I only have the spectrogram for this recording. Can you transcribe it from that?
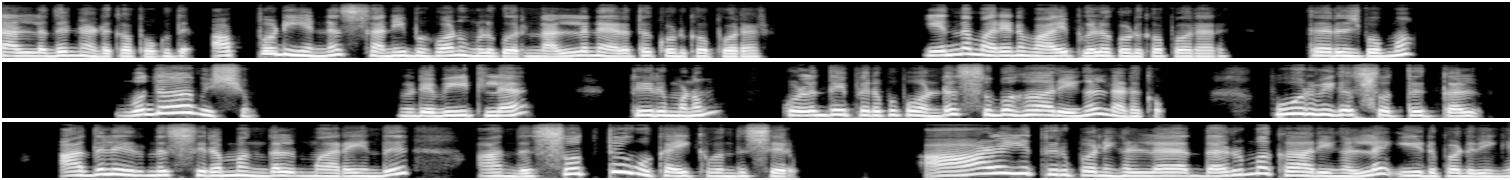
நல்லது நடக்க போகுது? அப்படி என்ன சனி பகவான் உங்களுக்கு ஒரு நல்ல நேரத்தை கொடுக்க போறாரு? எந்த மாதிரியான வாய்ப்புகளை கொடுக்க போறாரு? தெரிஞ்சுப்போமா? முதல் விஷயம். உங்களுடைய வீட்டுல திருமணம் குழந்தை பிறப்பு போன்ற சுபகாரியங்கள் நடக்கும். பூர்வீக சொத்துக்கள் அதுல இருந்த சிரமங்கள் மறைந்து அந்த சொத்து உங்க கைக்கு வந்து சேரும். ஆலய திருப்பணிகள்ல தர்ம காரியங்கள்ல ஈடுபடுவீங்க.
